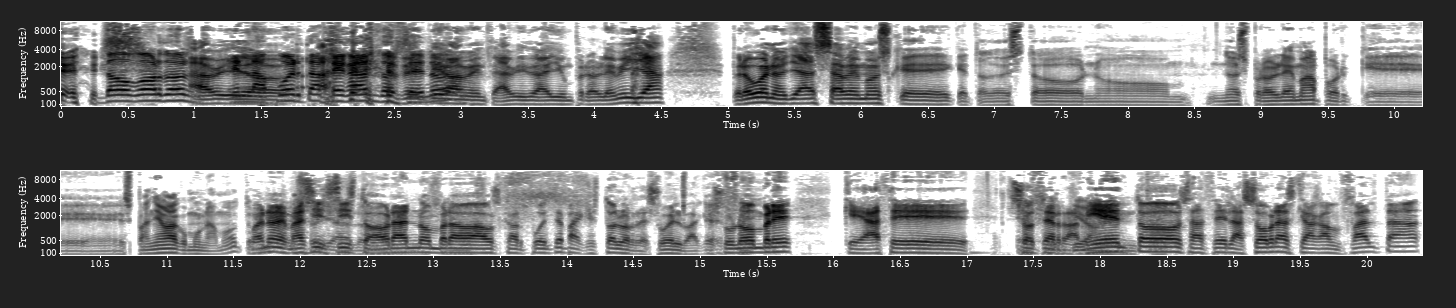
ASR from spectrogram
dos gordos en la puerta pegándose, efectivamente, ha habido ahí un problemilla. Pero bueno, ya sabemos que, que todo esto no, no es problema porque España va como una moto. Bueno, además, insisto, ahora han nombrado a Oscar Puente para que esto lo resuelva, que es un hombre que hace soterramientos, hace las obras que hagan falta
